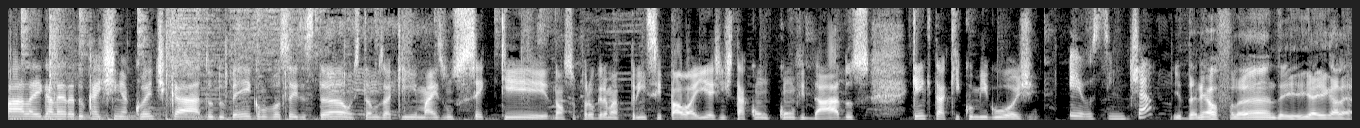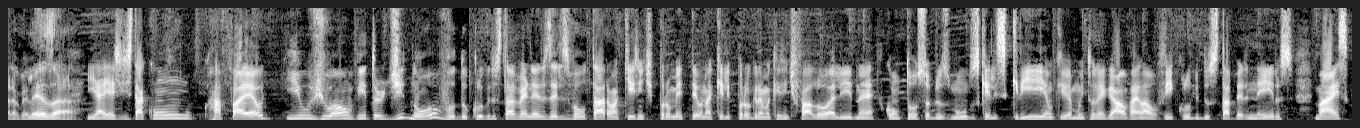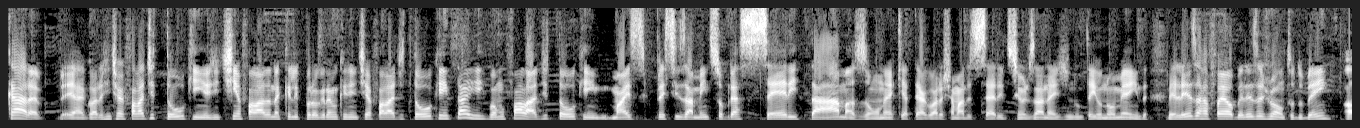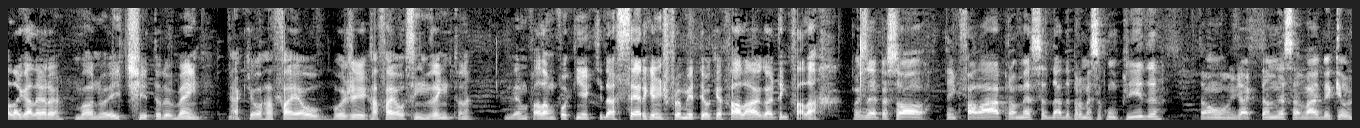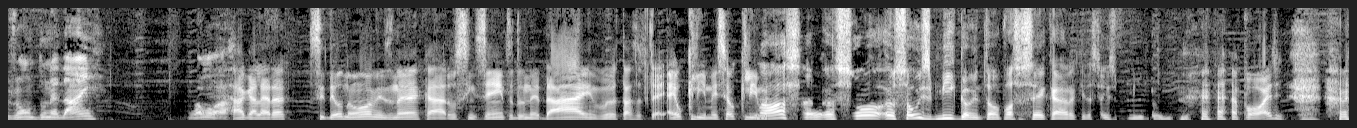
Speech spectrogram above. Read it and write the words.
Fala aí galera do Caixinha Quântica, tudo bem? Como vocês estão? Estamos aqui em mais um CQ, nosso programa principal aí. A gente tá com convidados. Quem que tá aqui comigo hoje? Eu, Cíntia. E Daniel Flandre. E aí, galera, beleza? E aí a gente tá com o Rafael e o João Vitor de novo do Clube dos Taverneiros. Eles voltaram aqui, a gente prometeu naquele programa que a gente falou ali, né? Contou sobre os mundos que eles criam, que é muito legal. Vai lá ouvir Clube dos Taverneiros. Mas, cara, é, agora a gente vai falar de Tolkien. A gente tinha falado naquele programa que a gente ia falar de Tolkien, tá aí. Vamos falar de Tolkien, mais precisamente sobre a série da Amazon, né? Que até agora é chamada de série do Senhor dos Anéis. Não tem o nome ainda. Beleza, Rafael? Beleza, João? Tudo bem? Fala galera, boa noite, tudo bem? Aqui é o Rafael, hoje Rafael Cinzento, né? Vamos falar um pouquinho aqui da série que a gente prometeu que ia falar, agora tem que falar. Pois é, pessoal, tem que falar, promessa dada, promessa cumprida. Então, já que estamos nessa vibe aqui, é o João Dunedain. Vamos lá. A galera se deu nomes, né, cara? O cinzento do Nedai. Tá, é o clima, esse é o clima. Nossa, eu sou, eu sou o Smeagol, então. Posso ser, cara? Eu queria ser o Smeagol. Pode.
